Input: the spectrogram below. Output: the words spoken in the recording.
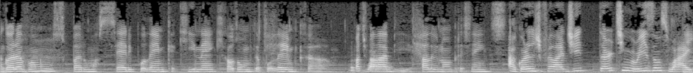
Agora vamos para uma série polêmica aqui, né? Que causou muita polêmica. Pode falar, Bia. Fala aí o nome pra gente. Agora a gente vai falar de 13 Reasons Why.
